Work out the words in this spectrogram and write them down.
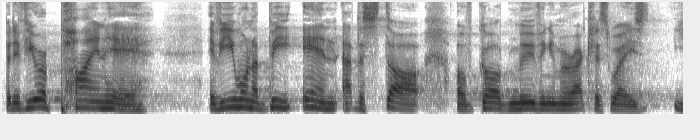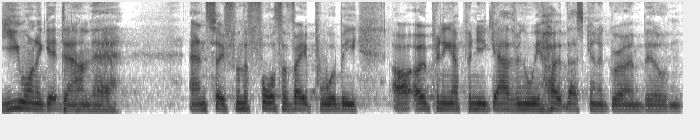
But if you're a pioneer, if you want to be in at the start of God moving in miraculous ways, you want to get down there. And so from the 4th of April, we'll be uh, opening up a new gathering, and we hope that's going to grow and build. And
